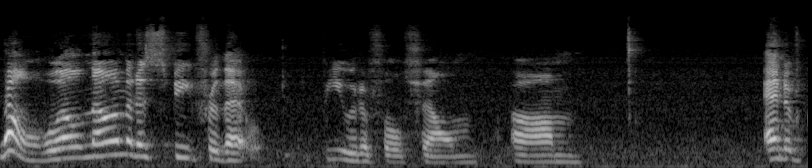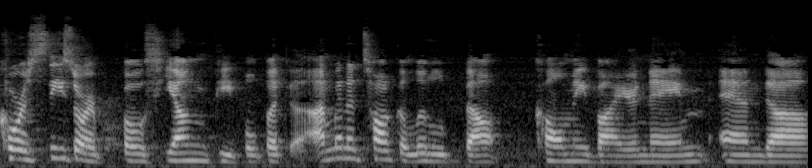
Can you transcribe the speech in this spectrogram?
no well now i'm going to speak for that beautiful film um and of course, these are both young people, but I'm going to talk a little about Call Me By Your Name and uh,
